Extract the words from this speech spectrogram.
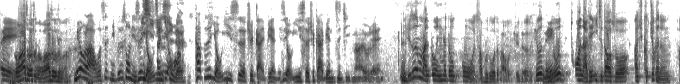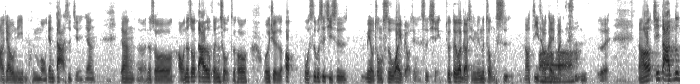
哎，我要说什么？我要说什么？没有啦，我是你不是说你是有意识的，他不是有意识的去改变，你是有意识的去改变自己嘛，对不对？我觉得蛮多人应该都跟我差不多的吧。我觉得，就你会突然哪天意识到说啊，可就可能好，假如你某件大事件，像像呃那时候，好，我那时候大二分手之后，我就觉得哦，我是不是其实没有重视外表这件事情，就对外表其实没那么重视，然后自己才会开始反思，对不对？然后其实大家都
